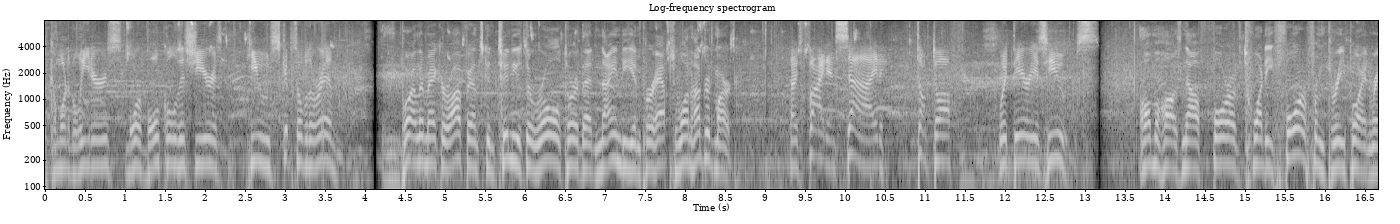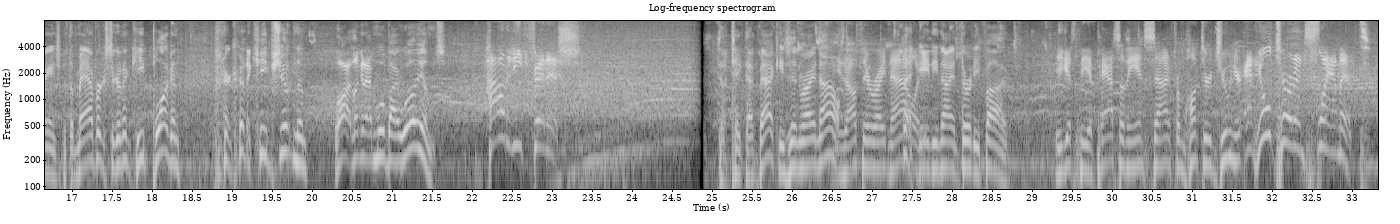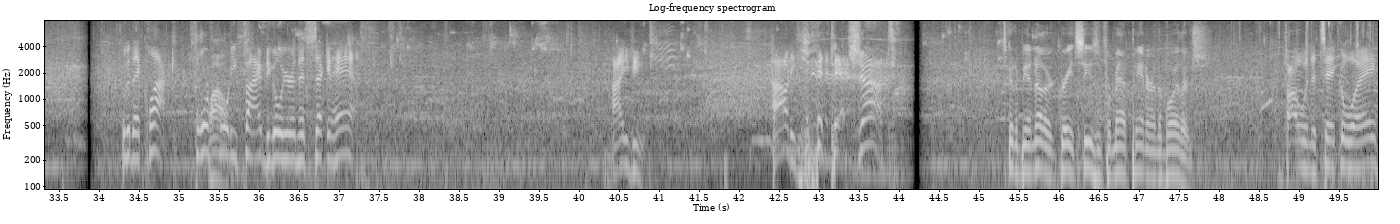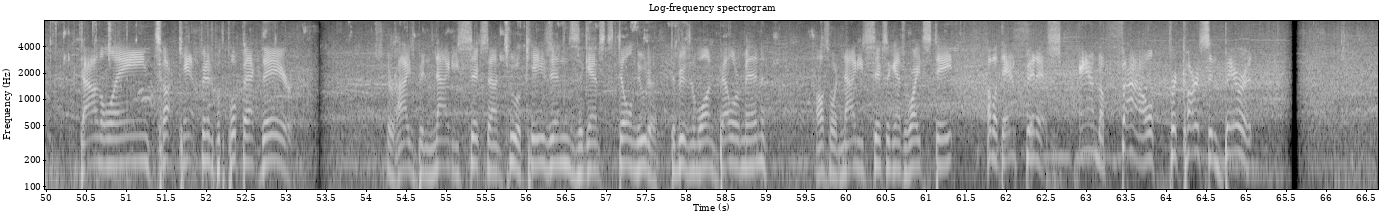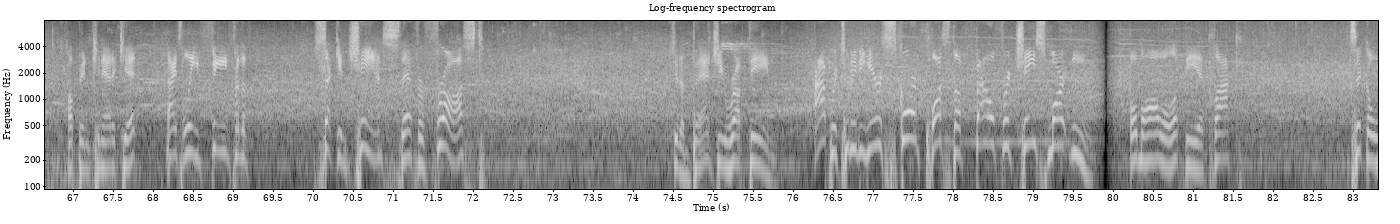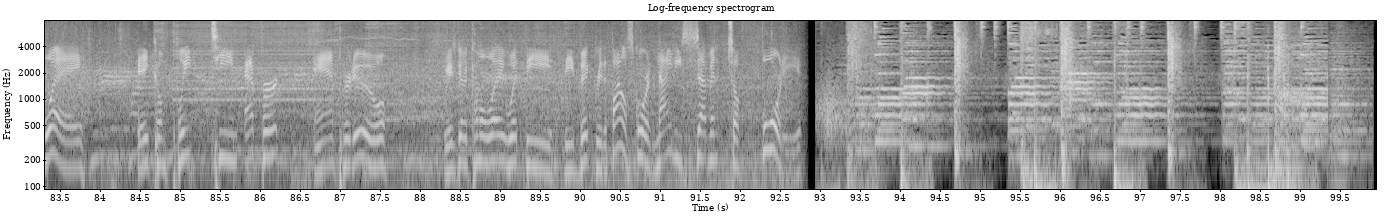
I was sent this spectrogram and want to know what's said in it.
Become one of the leaders, more vocal this year as Hughes skips over the rim. Boilermaker offense continues to roll toward that 90 and perhaps 100 mark. Nice fight inside. Dumped off with Darius Hughes. Omaha is now 4 of 24 from three-point range, but the Mavericks are going to keep plugging. They're going to keep shooting them. Wow, look at that move by Williams. How did he finish? Take that back. He's in right now. He's out there right now. 89-35. He gets the pass on the inside from Hunter Jr., and he'll turn and slam it. Look at that clock. 4.45 wow. to go here in this second half. Ivey. How did he hit that shot? It's going to be another great season for Matt Painter and the Boilers. Following the takeaway. Down the lane. Tuck can't finish with the putback there. Their high's been 96 on two occasions against still new to Division One Bellarmine. Also a 96 against Wright State. How about that finish? And the foul for Carson Barrett. Up in Connecticut. Nice lead feed for the Second chance there for Furst. See the bench erupting. Opportunity here, scored plus the foul for Chase Martin. Omaha will let the uh, clock tick away a complete team effort, and Purdue is going to come away with the, the victory. The final score is 97 to 40.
